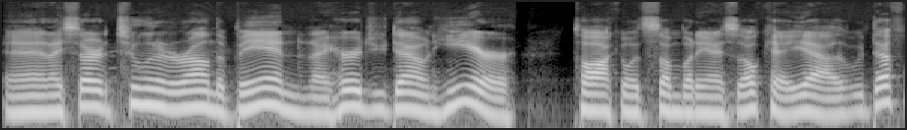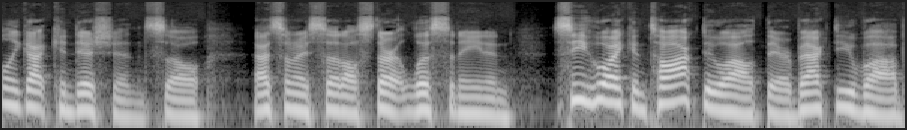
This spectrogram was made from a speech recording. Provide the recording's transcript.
And I started tuning it around the band, and I heard you down here talking with somebody. And I said, "Okay, yeah, we definitely got conditions." So that's when I said I'll start listening and see who I can talk to out there. Back to you, Bob.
